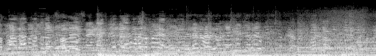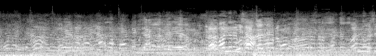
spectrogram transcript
ಒಪ್ಪಂದನಲ್ಲ, ನಿಮಿಷ. ಒಂದು ನಿಮಿಷ.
